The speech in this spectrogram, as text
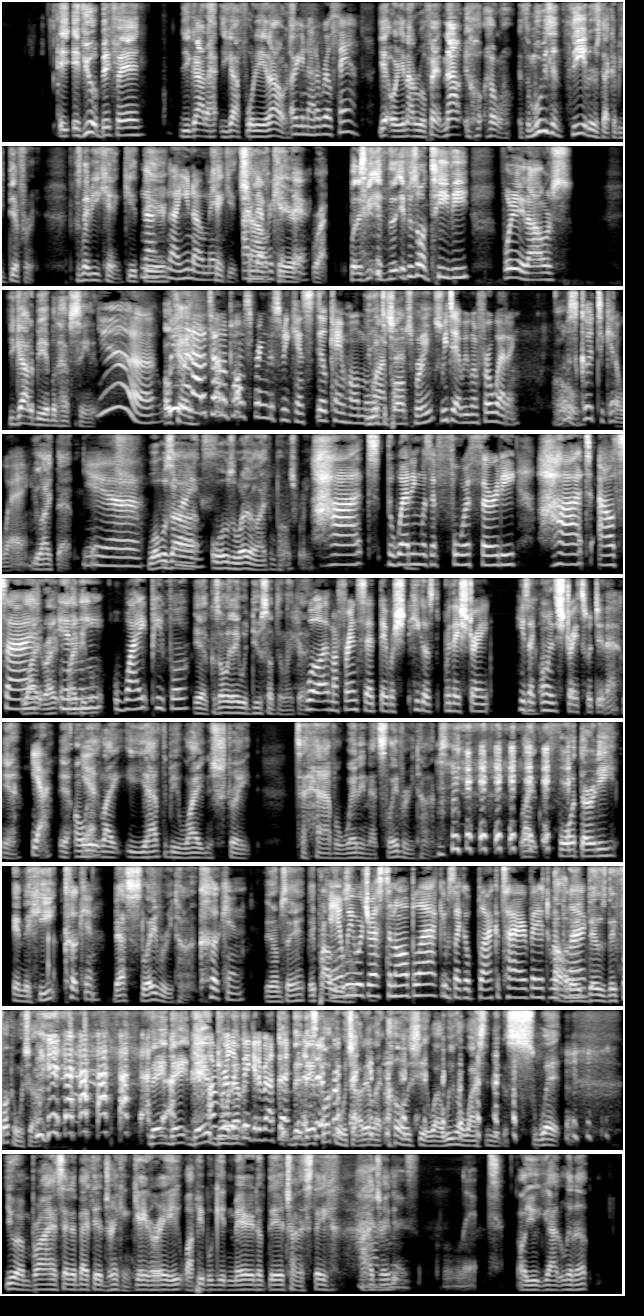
If you're a big fan, you gotta you got forty-eight hours. or you're not a real fan. Yeah, or you're not a real fan. Now, hold on. If the movie's in theaters, that could be different because maybe you can't get there. no, you know me. can't get I never child care. Right. But if you, if the, if it's on TV, 48 hours, you got to be able to have seen it. Yeah, we went out of town in Palm Springs this weekend. Still came home. And You went to Palm it. Springs? We did. We went for a wedding. Oh, It was good to get away. You like that? Yeah. What was It's uh nice. what was the weather like in Palm Springs? hot. The wedding was at 4:30. Hot outside. White, right? In White the people? white people. Yeah, because only they would do something like that. Well, uh, my friend said they were. sh- He goes, "Were they straight?" He's like, "Only the straights would do that." yeah, Yeah. yeah. Only Yeah. like you have to be white and straight to have a wedding at slavery times. like 4:30 in the heat, cooking, that's slavery time. cooking, You know what I'm saying? They probably and we were dressed in all black. It was like a black attire. Everybody had to wear Oh, they, black. they was they fucking with y'all. they they they're I'm doing really that. thinking about that. They, they're That's fucking with y'all. They're like, oh shit, wow, we gonna watch the niggas sweat. You and Bryan sitting back there drinking Gatorade while people getting married up there trying to stay hydrated. was lit. Oh, you got lit up.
